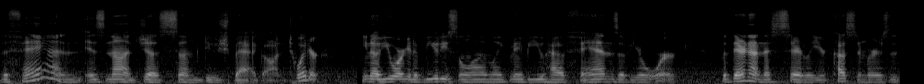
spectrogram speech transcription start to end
the fan is not just some douchebag on Twitter. You know, if you work at a beauty salon, like maybe you have fans of your work, but they're not necessarily your customers. That,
